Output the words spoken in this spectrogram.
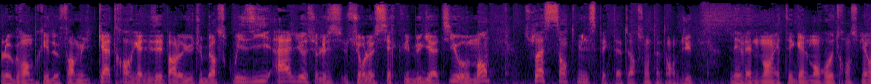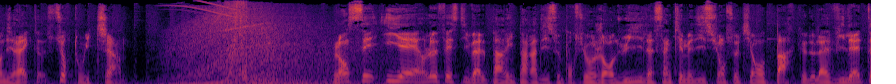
Le Grand Prix de Formule 4 organisé par le YouTuber Squeezie a lieu sur le, sur le circuit Bugatti au Mans. 60 000 spectateurs sont attendus. L'événement est également retransmis en direct sur Twitch. Lancé hier, le festival Paris Paradis se poursuit aujourd'hui. La cinquième édition se tient au parc de la Villette.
